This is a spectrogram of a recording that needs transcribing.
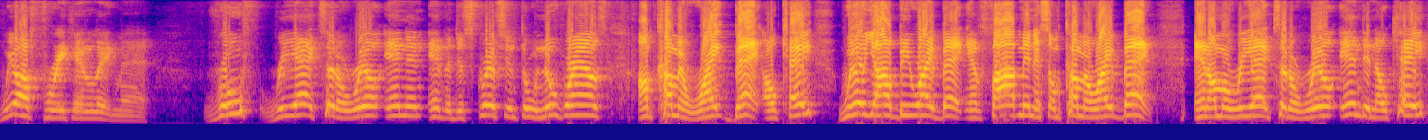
We are freaking lit, man. Roof, react to the real ending in the description through Newgrounds. I'm coming right back, okay? Will y'all be right back? In five minutes, I'm coming right back. And I'm gonna react to the real ending, okay?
